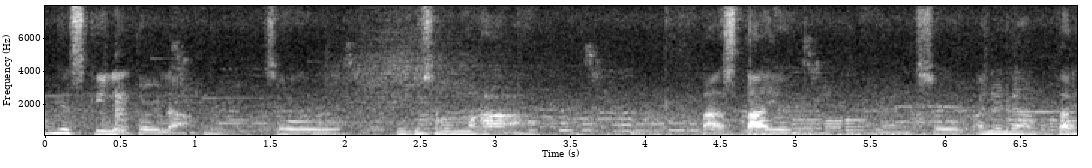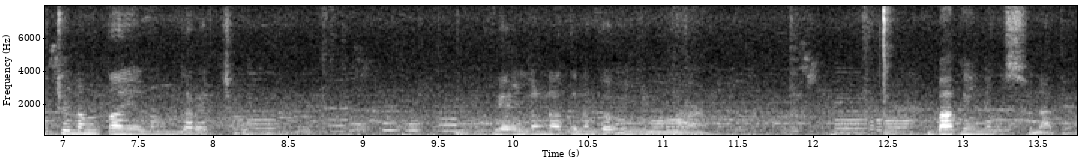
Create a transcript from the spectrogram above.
ang escalator lang so kung gusto mong makataas tayo yan. so ano lang diretso lang tayo ng diretso gawin lang natin ang gawin yung mga bagay na gusto natin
